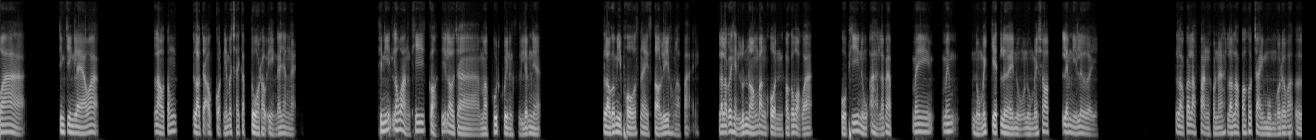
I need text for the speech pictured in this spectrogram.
ว่า จริง ๆ แล้วอะ เราต้อง เราจะเอากฎนี้มาใช้กับตัวเราเองได้ยังไง ทีนี้ระหว่างที่ ก่อนที่เราจะมาพูดคุยหนังสือเล่มเนี้ย เราก็มีโพสต์ใน Story ของเราไป แล้วเราก็เห็นรุ่นน้องบางคนเขาก็บอกว่า โอ้โฮ พี่หนูอ่านแล้วแบบไม่ ไม่ หนูไม่เก็ตเลย หนู หนูไม่ชอบเล่มนี้เลย เราก็รับฟังเขานะ แล้วเราก็เข้าใจมุมเขาด้วยว่า เออ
